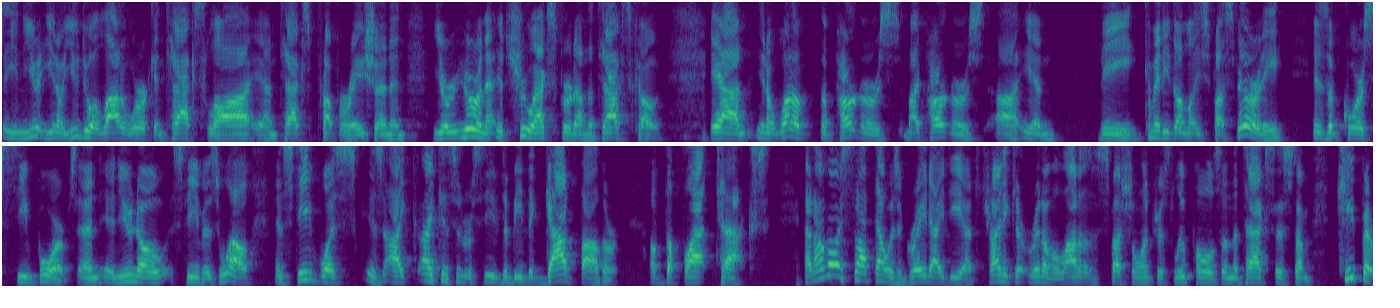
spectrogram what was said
you, you know you do a lot of work in tax law and tax preparation and you're you're an, a true expert on the tax code and you know one of the partners my partners uh, in the committee to unleash prosperity is of course Steve Forbes, and and you know Steve as well. And Steve was is I I consider Steve to be the godfather of the flat tax. And I've always thought that was a great idea to try to get rid of a lot of the special interest loopholes in the tax system, keep it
